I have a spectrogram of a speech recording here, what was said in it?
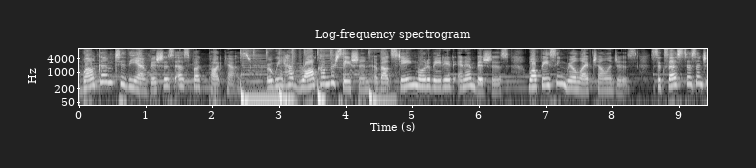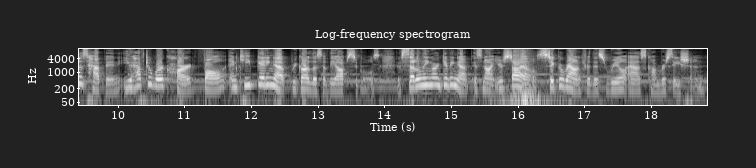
Welcome to the Ambitious as Fuck podcast, where we have raw conversation about staying motivated and ambitious while facing real life challenges. Success doesn't just happen, you have to work hard, fall, and keep getting up regardless of the obstacles. If settling or giving up is not your style, stick around for this real ass conversation.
